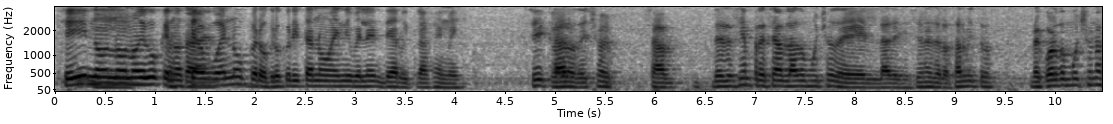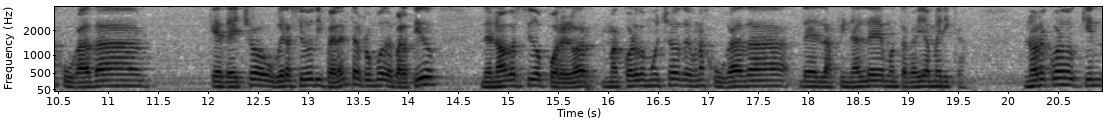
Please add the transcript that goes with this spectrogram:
Sí, no, Y no, no digo que no sea el- bueno, pero creo que ahorita no hay nivel de arbitraje en México. Sí, claro, de hecho, o sea, desde siempre se ha hablado mucho de las decisiones de los árbitros. Recuerdo mucho una jugada que de hecho hubiera sido diferente el rumbo del partido de no haber sido por el VAR. Me acuerdo mucho de una jugada de la final de Monterrey América. No recuerdo quién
